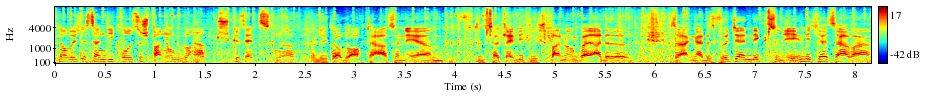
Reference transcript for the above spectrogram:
glaube ich, ist dann die größte Spannung überhaupt gesetzt. Ne? Und ich glaube, auch da ist dann eher ist tatsächlich die Spannung, weil alle sagen, ja, das wird ja nichts und ähnliches. Aber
